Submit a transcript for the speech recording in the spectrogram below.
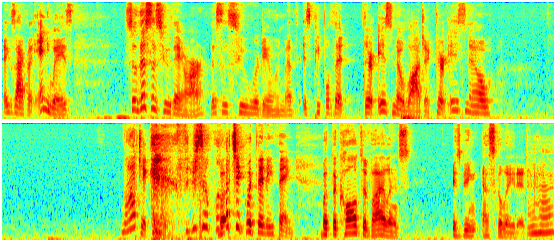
exactly. Anyways, so this is who they are. This is who we're dealing with. Is people that there is no logic. There is no logic. There's no logic with anything. But the call to violence is being escalated. Mm-hmm.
